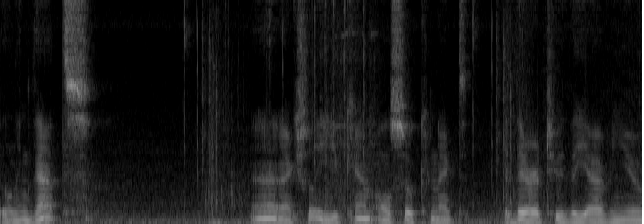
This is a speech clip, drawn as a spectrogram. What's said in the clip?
building that. And actually, you can also connect there to the avenue.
